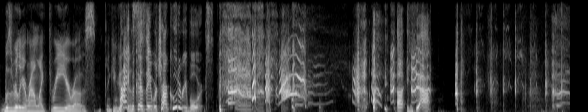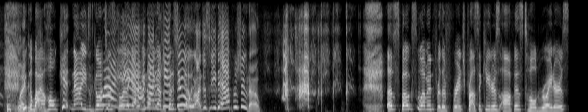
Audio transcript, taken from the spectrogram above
was really around like three euros. Like you could Right, just- because they were charcuterie boards. uh, yeah. you could buy a whole kit now. You just go into the store. they got it. You don't even have to put it together. I just need to add prosciutto. A spokeswoman for the French prosecutor's office told Reuters,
